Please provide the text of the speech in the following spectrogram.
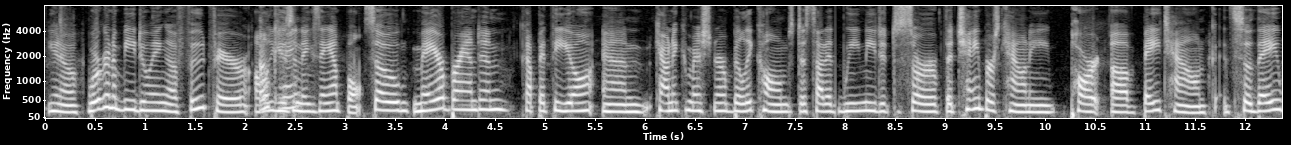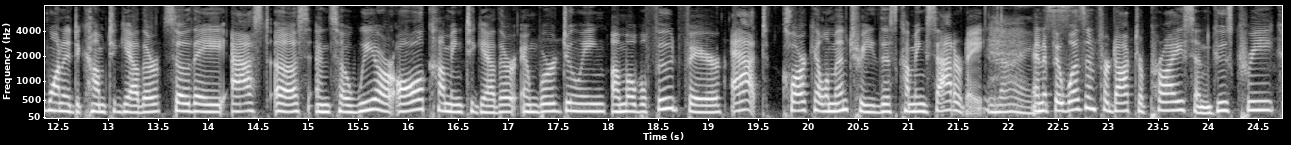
You know, we're going to be doing a food fair. I'll use an example. So, Mayor Brandon Capetillo and County Commissioner Billy Combs decided we needed to serve the Chambers County part of Baytown. So, they wanted to come together. So, they asked us. And so, we are all coming together and we're doing a mobile food fair at Clark Elementary this coming Saturday. Nice. And if it wasn't for Dr. Price and Goose Creek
